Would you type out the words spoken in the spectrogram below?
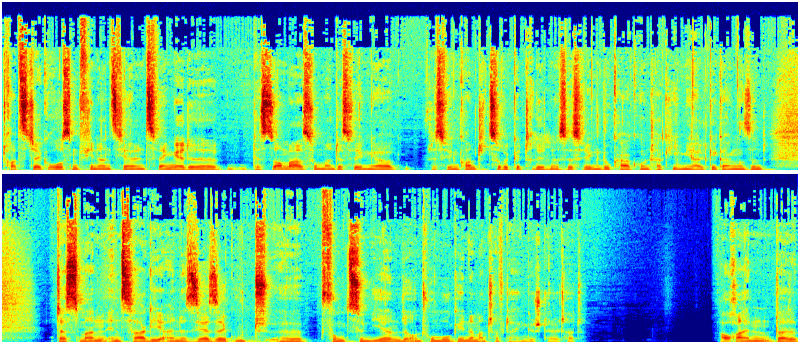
trotz der großen finanziellen Zwänge der, des Sommers, wo man deswegen ja, deswegen Conte zurückgetreten ist, deswegen Lukaku und Hakimi halt gegangen sind, dass man in Zagi eine sehr, sehr gut äh, funktionierende und homogene Mannschaft dahingestellt hat. Auch ein, da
